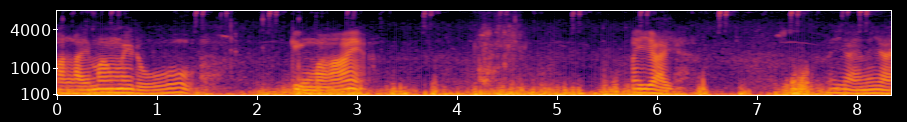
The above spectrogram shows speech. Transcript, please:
อะไร มั่งไม่รู้ กิ่งไม้ ไม่ใหญ่ ไม่ใหญ่ไม่ใหญ่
